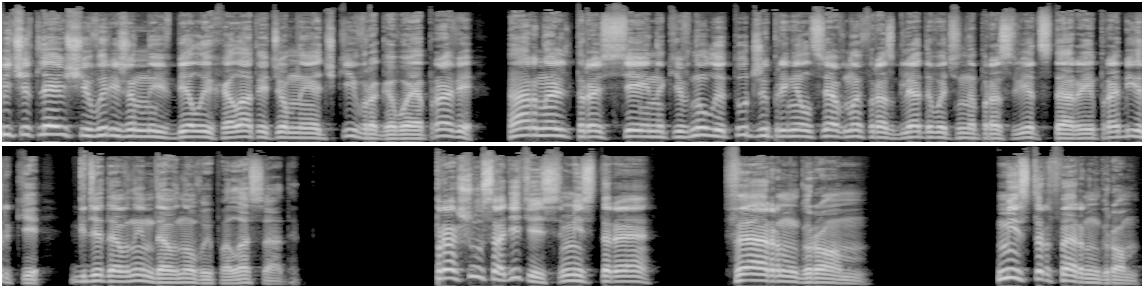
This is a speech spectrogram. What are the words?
Впечатляющий выреженный в белый халат и темные очки в роговой оправе, Арнольд рассеянно кивнул и тут же принялся вновь разглядывать на просвет старые пробирки, где давным-давно выпал осадок. «Прошу, садитесь, мистер... Э, Фернгром». «Мистер Фернгром,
